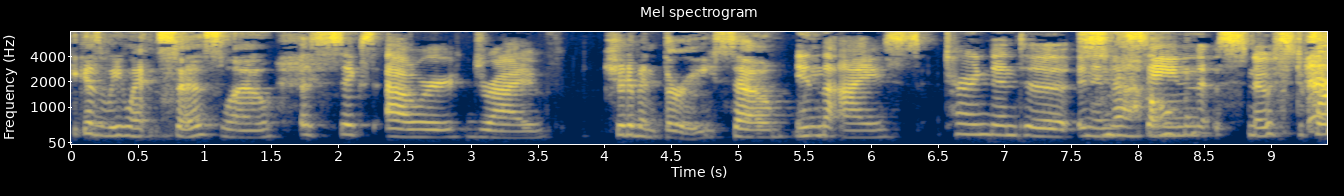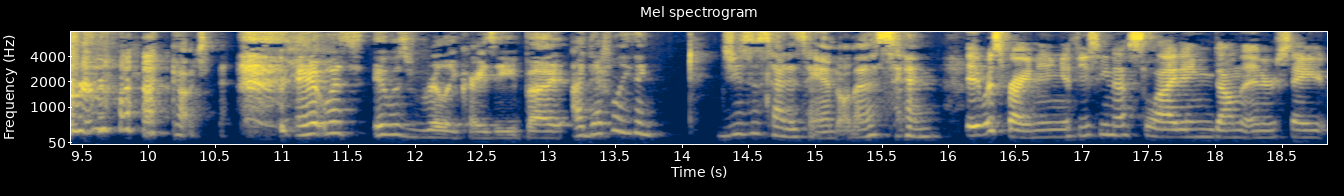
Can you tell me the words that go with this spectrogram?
because we went so slow. A six hour drive Should have been three. So in the ice turned into an Snow. insane snowstorm. oh my gosh, it was it was really crazy. But I definitely think Jesus had His hand on us, and it was frightening. If you seen us sliding down the interstate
